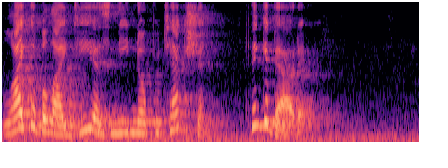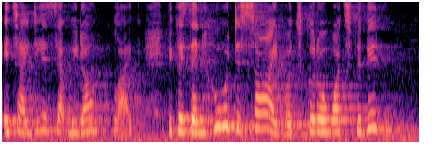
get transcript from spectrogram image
likable ideas, need no protection. Think about it. It's ideas that we don't like, because then who would decide what's good or what's forbidden?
